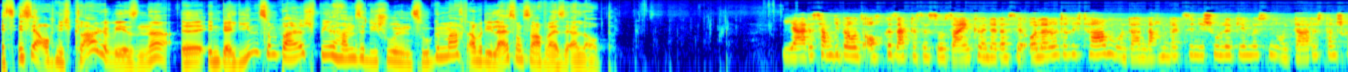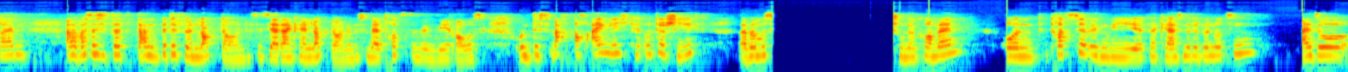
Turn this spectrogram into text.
es ist ja auch nicht klar gewesen, ne? Äh, in Berlin zum Beispiel haben sie die Schulen zugemacht, aber die Leistungsnachweise erlaubt. Ja, das haben die bei uns auch gesagt, dass es so sein könnte, dass wir Online-Unterricht haben und dann nachmittags in die Schule gehen müssen und da das dann schreiben. Aber was ist das dann bitte für ein Lockdown? Das ist ja dann kein Lockdown, da müssen wir ja trotzdem irgendwie raus. Und das macht auch eigentlich keinen Unterschied, weil man muss in die Schule kommen und trotzdem irgendwie Verkehrsmittel benutzen. Also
